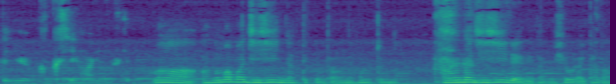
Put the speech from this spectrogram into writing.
ていう確信はありますけど。まああのままジジイになってくんだろうね本当にサウナジジイだよね多分将来ただの。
